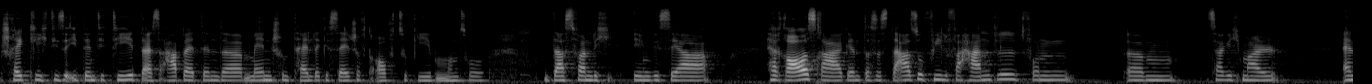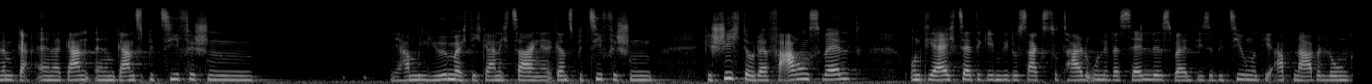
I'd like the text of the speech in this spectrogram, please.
schrecklich, diese Identität als arbeitender Mensch und Teil der Gesellschaft aufzugeben und so. Und das fand ich irgendwie sehr herausragend, dass es da so viel verhandelt von, ähm, sage ich mal, einem, einer, einem ganz spezifischen ja, Milieu, möchte ich gar nicht sagen, einer ganz spezifischen Geschichte oder Erfahrungswelt und gleichzeitig eben, wie du sagst, total universell ist, weil diese Beziehung und die Abnabelung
